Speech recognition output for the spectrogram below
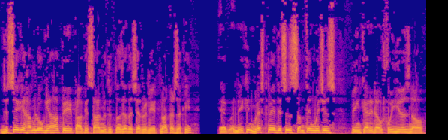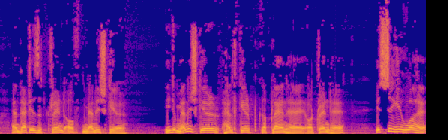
جس سے کہ ہم لوگ یہاں پہ پاکستان میں تو اتنا زیادہ شاید ریلیٹ نہ کر سکیں۔ لیکن ویسٹ میں this is something which is being carried out for years now and that is the trend of manage care یہ جو مینج کیئر ہیلتھ کیئر کا پلان ہے اور ٹرینڈ ہے اس سے یہ ہوا ہے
